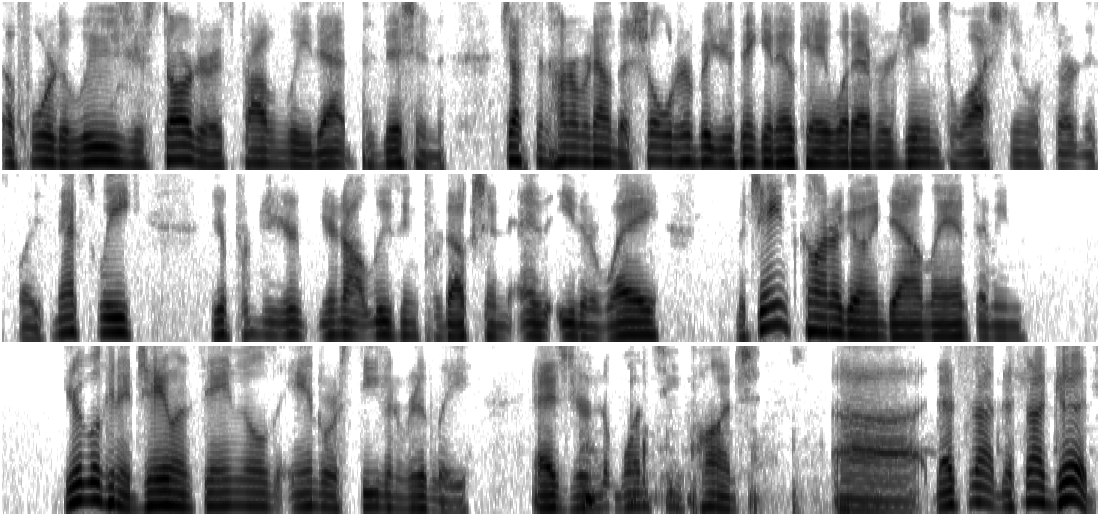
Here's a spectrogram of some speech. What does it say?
afford to lose your starter. It's probably that position. Justin Hunter down the shoulder, but you're thinking, okay, whatever. James Washington will start in his place next week. You're you're you're not losing production either way. But James Conner going down, Lance. I mean, you're looking at Jaylen Samuels and or Stevan Ridley as your one-two punch. Uh, that's not that's not good.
